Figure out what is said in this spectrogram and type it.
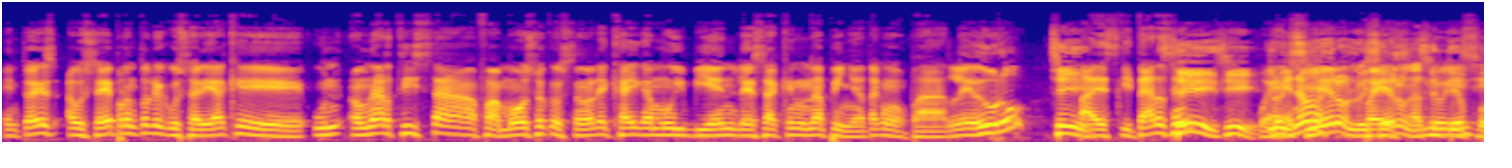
Entonces, ¿a usted de pronto le gustaría que un- a un artista famoso que a usted no le caiga muy bien le saquen una piñata como para darle duro? Sí. ¿Para desquitarse? Sí, sí. Bueno, lo hicieron, lo pues, hicieron hace lo un tiempo.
